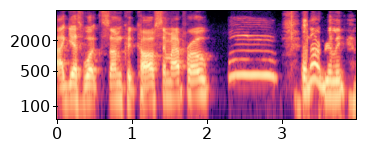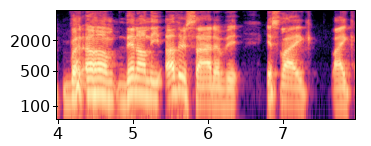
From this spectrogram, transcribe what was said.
I guess what some could call semi-pro. Not really, but um, then on the other side of it, it's like like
